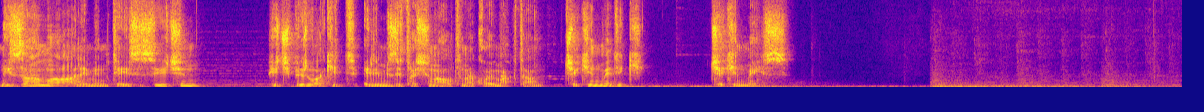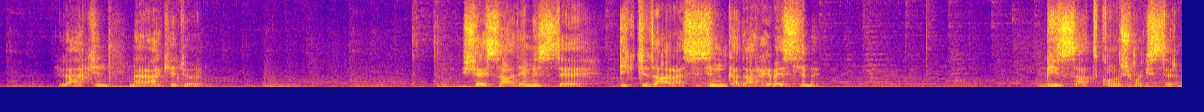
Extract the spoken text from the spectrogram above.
Nizam-ı alemin tesisi için hiçbir vakit elimizi taşın altına koymaktan çekinmedik, çekinmeyiz. Lakin merak ediyorum. Şehzademiz de iktidara sizin kadar hevesli mi? Bizzat konuşmak isterim.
